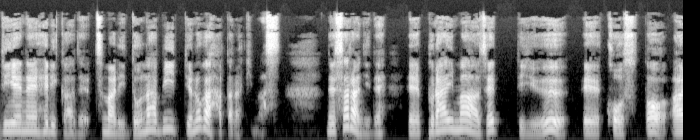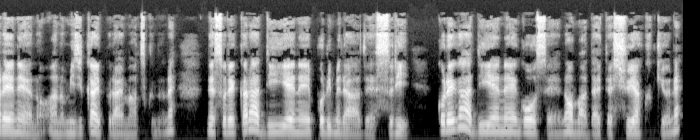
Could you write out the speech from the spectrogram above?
DNA ヘリカーで、つまりドナー B っていうのが働きます。で、さらにね、プライマーゼっていうコースと RNA のあの短いプライマーを作るのね。で、それから DNA ポリメラーゼ3。これが DNA 合成の、まあ大体主役級ね。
